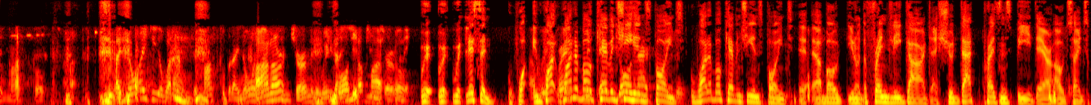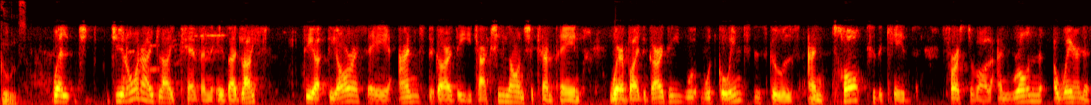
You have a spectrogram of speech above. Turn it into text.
in Moscow? I have no idea what happens in Moscow, but I know what Conor, happens in Germany. We I lived in Moscow. Germany. Wait, wait, wait, listen, what, what, friends, what about Kevin Sheahan's actually- point? What about Kevin Sheahan's point uh, about you know the friendly Garda? Should that presence be there outside schools? Well, d- do you know what I'd like, Kevin? Is I'd like the the RSA and the Gardaí to actually launch a campaign whereby the Gardaí w- would go into the schools and talk to the kids first of all, and run awareness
